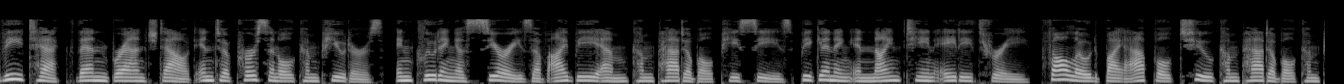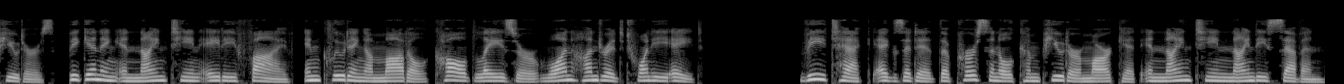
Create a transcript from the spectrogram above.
VTech then branched out into personal computers, including a series of IBM-compatible PCs beginning in 1983, followed by Apple II-compatible computers, beginning in 1985, including a model called Laser 128, VTech exited the personal computer market in 1997,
